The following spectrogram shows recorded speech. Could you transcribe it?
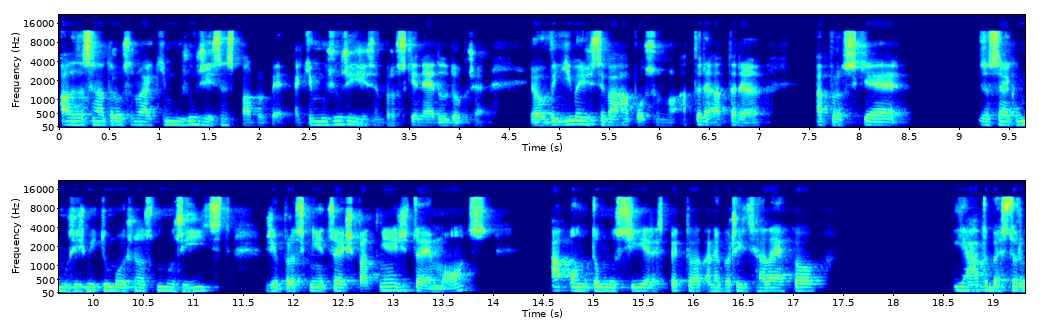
ale zase na druhou stranu, jak ti můžu říct, že jsem spal blbě, jak ti můžu říct, že jsem prostě nejedl dobře. Jo, vidíme, že se váha posunula a teda a teda a prostě zase jako musíš mít tu možnost mu říct, že prostě něco je špatně, že to je moc a on to musí respektovat, anebo říct, hele, jako já to bez toho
